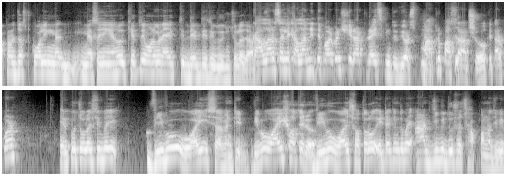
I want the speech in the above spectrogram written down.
আপনার জাস্ট কলিং মেসেজিং এর ক্ষেত্রে মনে করেন এক দেড় দিন দুই দিন চলে যাবে। কালার চাইলে কালার নিতে পারবেন সেরা প্রাইস কিন্তু ভিউয়ার্স মাত্র পাঁচ হাজার আটশো। ওকে তারপর? এরপর চলে আসি ভাই Vivo Y seventeen Vivo Y সতেরো। ভিভো ওয়াই সতেরো এটা কিন্তু ভাই আট জিবি দুশো ছাপ্পান্ন জিবি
